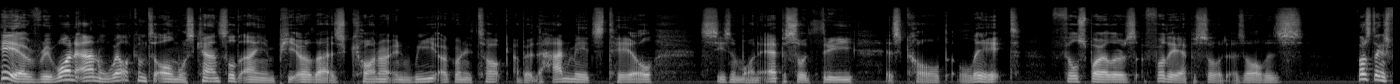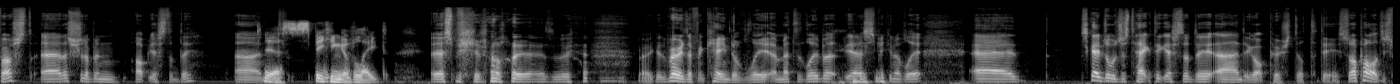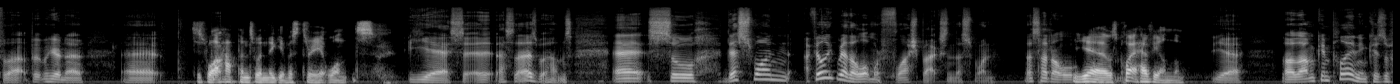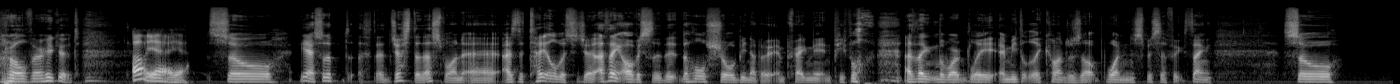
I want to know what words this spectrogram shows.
Hey everyone, and welcome to Almost Cancelled. I am Peter, that is Connor, and we are going to talk about The Handmaid's Tale, Season 1, Episode 3. It's called Late. Full spoilers for the episode, as always. First things first, uh, this should have been up yesterday. And Yes, speaking of late. uh, speaking of late, very good. Very different kind of late, admittedly, but yeah, speaking of late. Uh, schedule was just hectic yesterday, and it got pushed till today. So apologies for that, but we're here now. Uh, This is what happens when they give us three at once. Yes, uh, that's that is what happens. Uh, so this one, I feel like we had a lot more flashbacks in this one. This had a Yeah, it was quite heavy on them. yeah. Not that I'm complaining because they're all very good. Oh yeah, yeah. So yeah, so the, the gist of this one, uh, as the title would suggest, I think obviously the, the whole show being about impregnating people, I think the word late immediately conjures up one specific thing. So,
